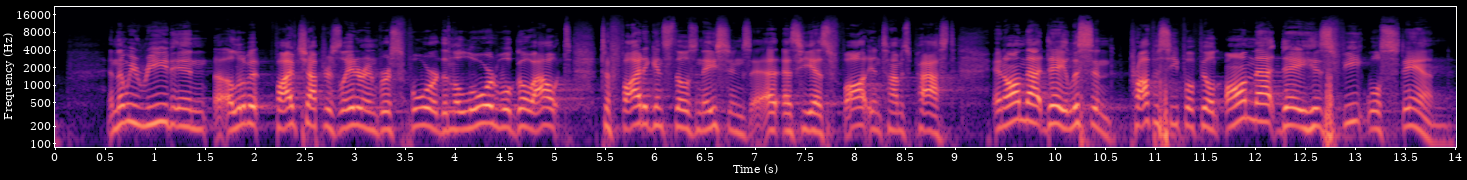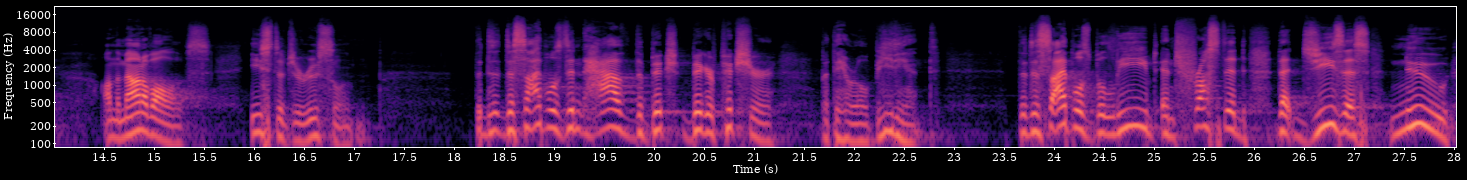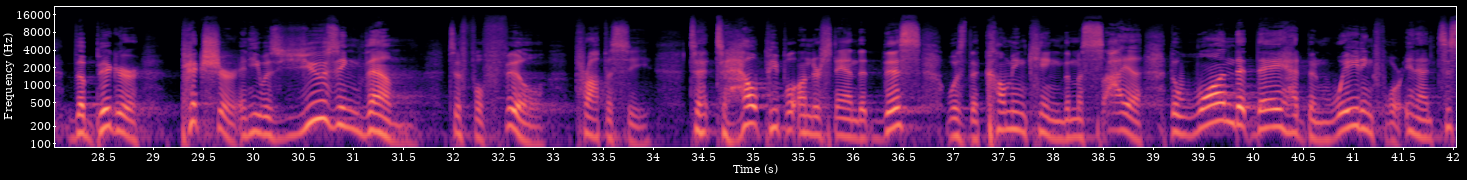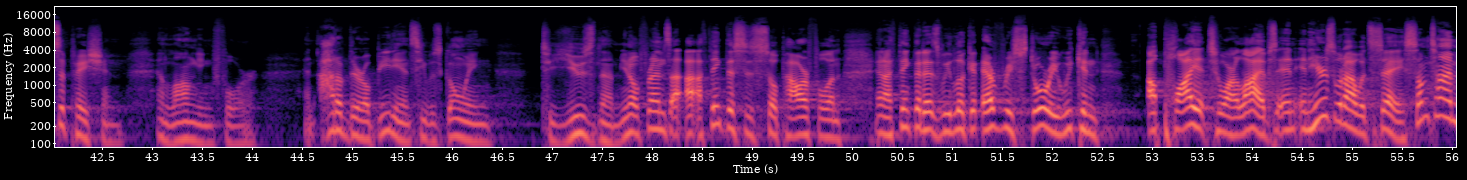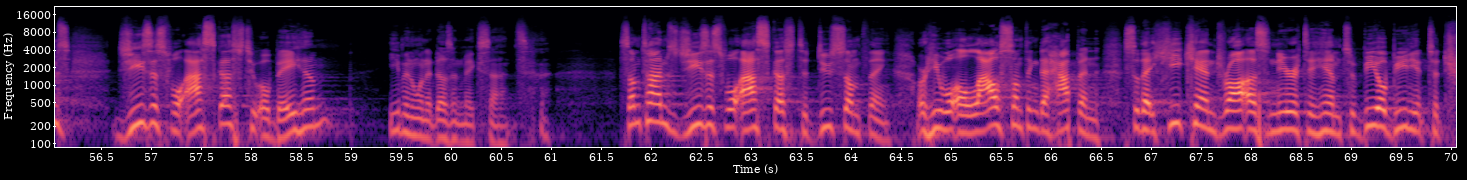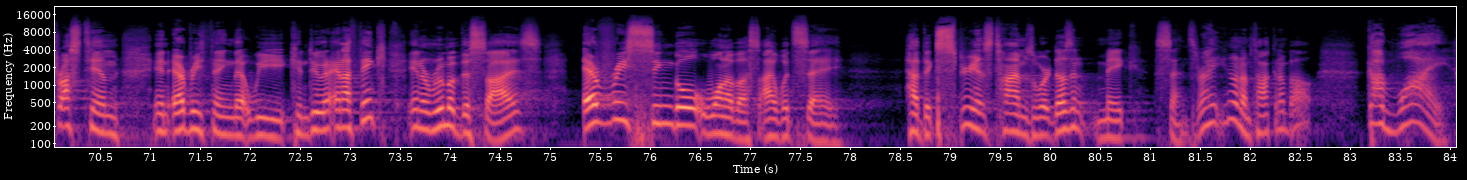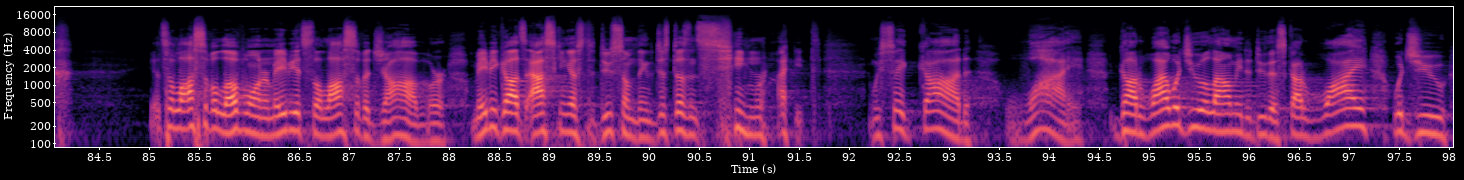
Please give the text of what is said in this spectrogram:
And then we read in a little bit, five chapters later in verse 4 then the Lord will go out to fight against those nations as he has fought in times past. And on that day, listen, prophecy fulfilled, on that day his feet will stand on the Mount of Olives, east of Jerusalem. The d- disciples didn't have the big, bigger picture, but they were obedient. The disciples believed and trusted that Jesus knew the bigger picture, and he was using them to fulfill prophecy, to, to help people understand that this was the coming king, the Messiah, the one that they had been waiting for in anticipation and longing for. And out of their obedience, he was going to use them. You know, friends, I, I, think this is so powerful. And, and I think that as we look at every story, we can apply it to our lives. And, and here's what I would say sometimes Jesus will ask us to obey him even when it doesn't make sense. Sometimes Jesus will ask us to do something, or He will allow something to happen so that He can draw us nearer to Him, to be obedient, to trust Him in everything that we can do. And I think in a room of this size, every single one of us, I would say, have experienced times where it doesn't make sense, right? You know what I'm talking about? God, why? It's a loss of a loved one, or maybe it's the loss of a job, or maybe God's asking us to do something that just doesn't seem right. And we say, God, why? God, why would you allow me to do this? God, why would you,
